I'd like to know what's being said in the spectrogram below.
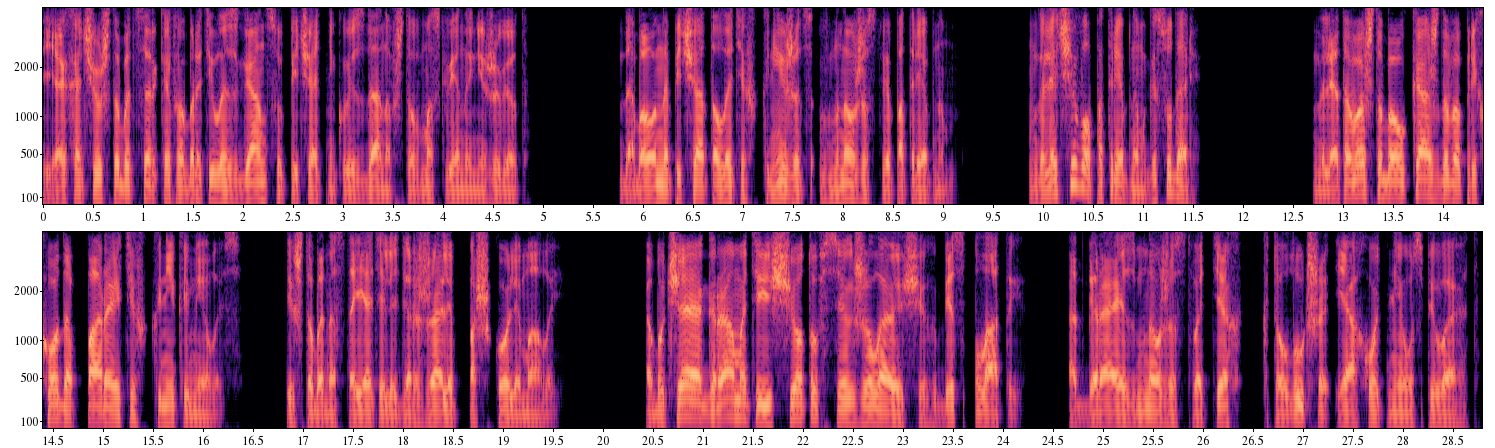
Я хочу, чтобы церковь обратилась к Гансу, печатнику из Данов, что в Москве ныне живет, дабы он напечатал этих книжец в множестве потребном. Для чего потребным, государь? Для того, чтобы у каждого прихода пара этих книг имелась и чтобы настоятели держали по школе малой, обучая грамоте и счету всех желающих, без платы, отбирая из множества тех, кто лучше и охотнее успевает.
